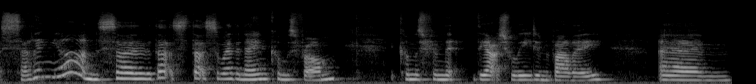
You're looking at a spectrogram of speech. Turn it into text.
selling yarn. So that's that's where the name comes from. It comes from the, the actual Eden Valley. Um,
